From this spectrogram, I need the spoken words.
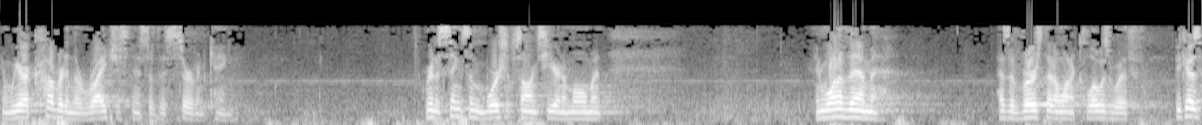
And we are covered in the righteousness of this servant king. We're going to sing some worship songs here in a moment. And one of them has a verse that I want to close with. Because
